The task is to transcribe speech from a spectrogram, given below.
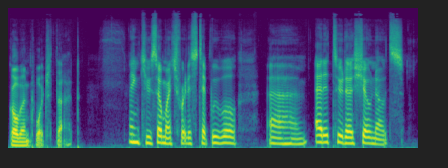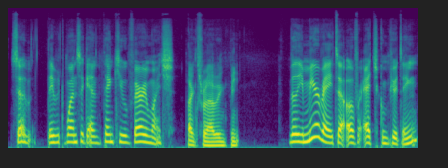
go and watch that. Thank you so much for this tip. We will um, it to the show notes. So, David, once again, thank you very much. Thanks for having me. Wil je meer weten over edge computing?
